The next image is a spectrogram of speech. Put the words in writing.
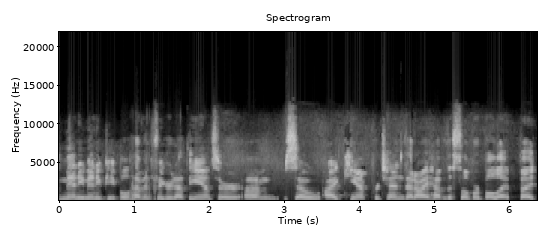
many, many people haven't figured out the answer. Um, so I can't pretend that I have the silver bullet. But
